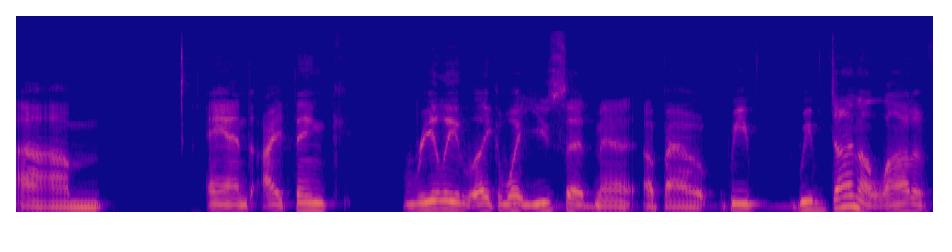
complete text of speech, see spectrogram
Um and I think really like what you said, Matt, about we've we've done a lot of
